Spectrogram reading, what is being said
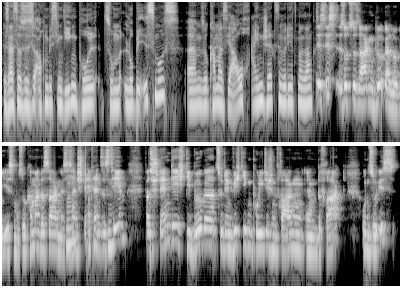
Das heißt, das ist auch ein bisschen Gegenpol zum Lobbyismus. Ähm, so kann man es ja auch einschätzen, würde ich jetzt mal sagen. Es ist sozusagen Bürgerlobbyismus, so kann man das sagen. Es mhm. ist ein, okay. ein, System, was ständig die Bürger zu den wichtigen politischen Fragen ähm, befragt. Und so ist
